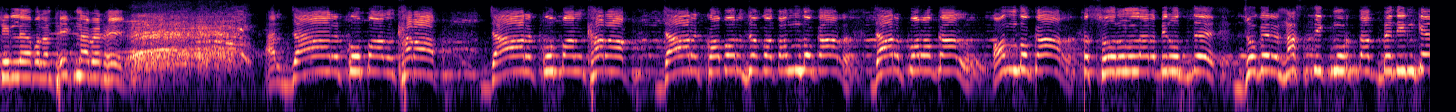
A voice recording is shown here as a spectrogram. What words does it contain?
চিল্লা বলেন, ঠিক না বেঠে? আর যার কপাল খারাপ, যার কপাল খারাপ যার কবর জগৎ অন্ধকার, যার পরকাল অন্ধকার সরুল্লাহর বিরুদ্ধে যোগের নাস্তিক মুরতাদ বেদিনকে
